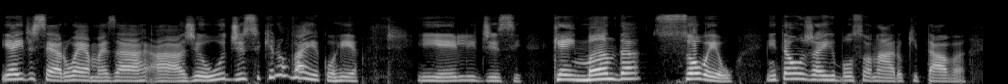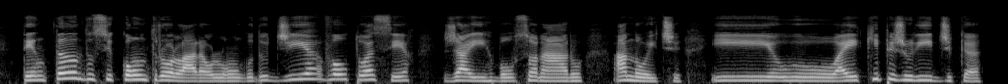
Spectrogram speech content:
E aí disseram, ué, mas a, a AGU disse que não vai recorrer. E ele disse, quem manda sou eu. Então, o Jair Bolsonaro, que estava tentando se controlar ao longo do dia, voltou a ser Jair Bolsonaro à noite. E o, a equipe jurídica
